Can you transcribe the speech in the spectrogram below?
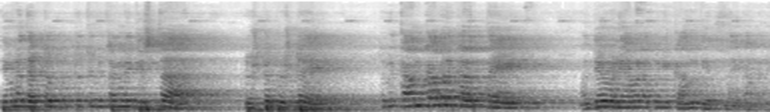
ते म्हणे दत्तपुष्ट तुम्ही चांगले दिसता पृष्ठपृष्ठ आहे. तुम्ही काम का बरं करत नाही? मग देव म्हणे आम्हाला कोणी काम देत नाही ना म्हणे.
